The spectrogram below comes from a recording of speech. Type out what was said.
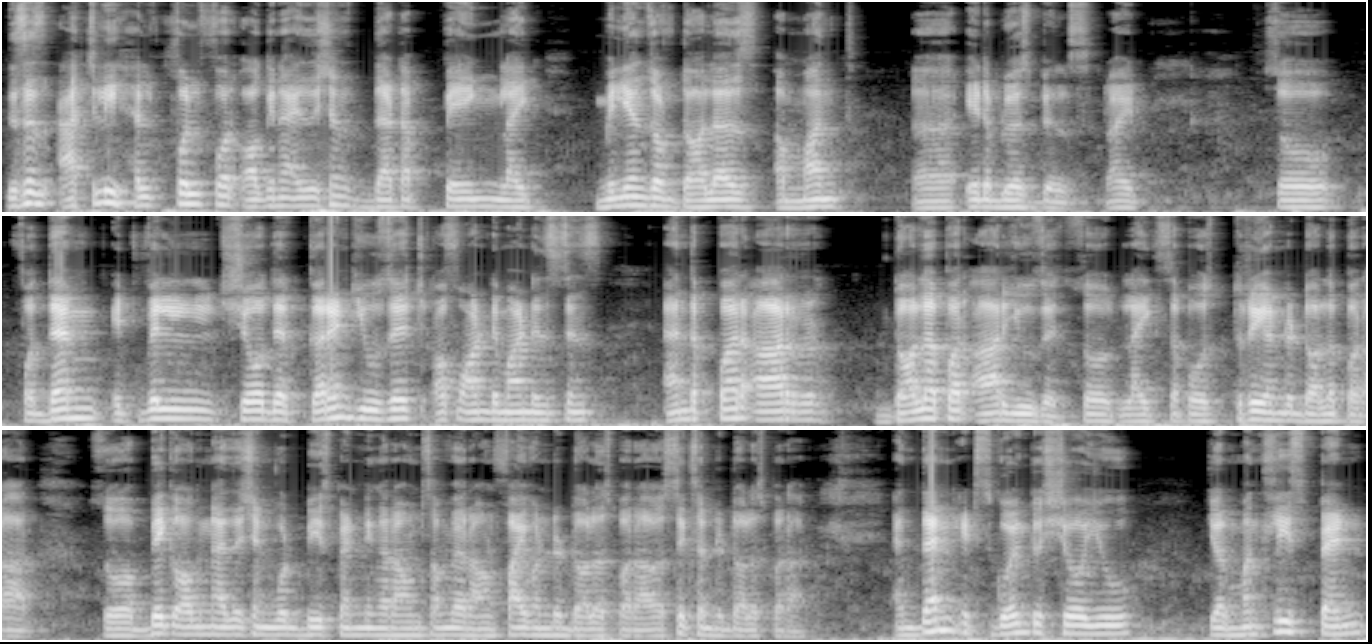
this is actually helpful for organizations that are paying like millions of dollars a month uh, aws bills right? So for them it will show their current usage of on demand instance and the per hour dollar per hour usage. So like suppose 300 dollar per hour so a big organization would be spending around somewhere around $500 per hour, $600 per hour. And then it's going to show you your monthly spend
